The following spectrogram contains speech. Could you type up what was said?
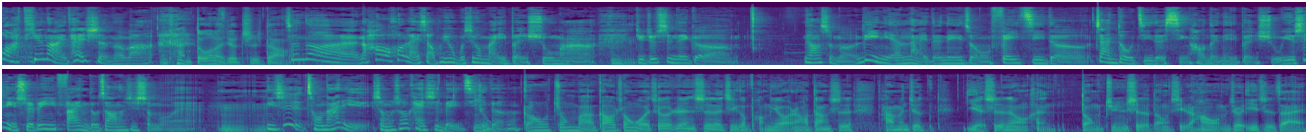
哇，天哪，也太神了吧！你看多了就知道，真的哎。然后后来小朋友不是有买一本书吗？嗯，也就是那个。那叫什么？历年来的那种飞机的战斗机的型号的那一本书，也是你随便一翻，你都知道那是什么哎。嗯，你是从哪里什么时候开始累积的？高中吧，高中我就认识了几个朋友，然后当时他们就也是那种很懂军事的东西，然后我们就一直在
